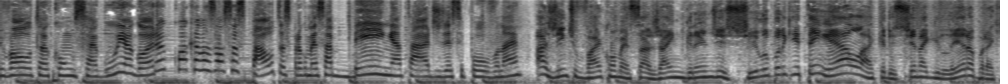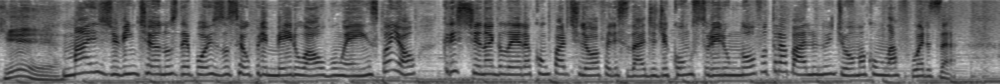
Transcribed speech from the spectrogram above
volta com o Sagu e agora com aquelas nossas pautas para começar bem a tarde desse povo, né? A gente vai começar já em grande estilo porque tem ela, Cristina Aguilera, por aqui. Mais de 20 anos depois do seu primeiro álbum em espanhol, Cristina Aguilera compartilhou a felicidade de construir um novo trabalho no idioma com La Fuerza.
